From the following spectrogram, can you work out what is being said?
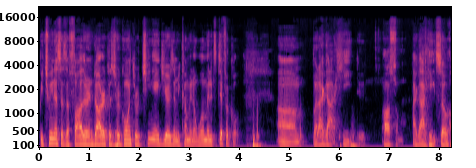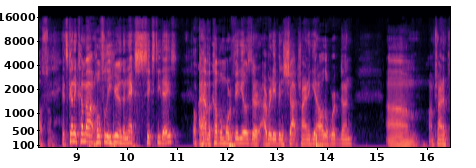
between us as a father and daughter because her going through teenage years and becoming a woman, it's difficult. Um, but I got heat, dude. Awesome. I got heat. So Awesome. it's gonna come out hopefully here in the next 60 days. Okay. I have a couple more videos that are already been shot trying to get all the work done. Um, I'm trying to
